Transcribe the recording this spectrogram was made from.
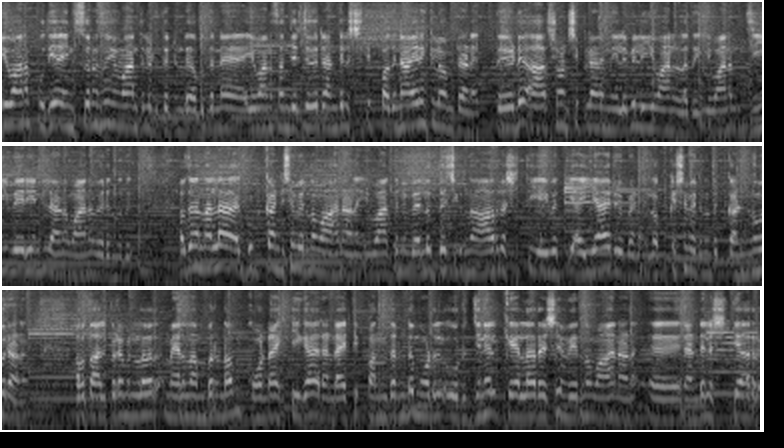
ഈ വാഹനം പുതിയ ഇൻഷുറൻസും ഈ വാഹനത്തിൽ എടുത്തിട്ടുണ്ട്. അപ്പോൾ തന്നെ ഈ വാഹനം സഞ്ചരിച്ചത് രണ്ട് ലക്ഷത്തി പതിനായിരം കിലോമീറ്റർ ആണ് തേർഡ് ആർഷോൺഷിപ്പിലാണ് നിലവിൽ ഈ വാഹനം ഉള്ളത്. ഈ വാഹനം ജി വേരിയന്റിലാണ് വാഹനം വരുന്നത്. തന്നെ നല്ല ഗുഡ് കണ്ടീഷൻ വരുന്ന വാഹനമാണ്. ഈ വാഹനത്തിന് വില ഉദ്ദേശിക്കുന്നത് ആറ് ലക്ഷത്തി എഴുപത്തി അയ്യായിരം രൂപയാണ്. ലൊക്കേഷൻ വരുന്നത് കണ്ണൂരാണ്. അപ്പോൾ താല്പര്യമുള്ളവർ മേലെ നമ്പർ ഉണ്ടാവും. കോൺടാക്ട് ചെയ്യുക. രണ്ടായിരത്തി പന്ത്രണ്ട് മോഡൽ ഒറിജിനൽ കേരള റേഷൻ വരുന്ന വാഹനമാണ്. രണ്ട് ലക്ഷത്തി ആറ്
